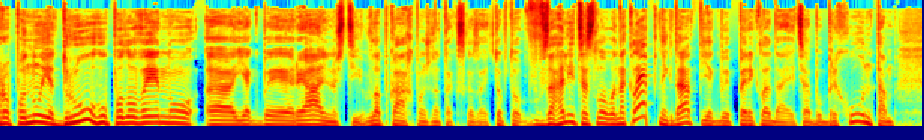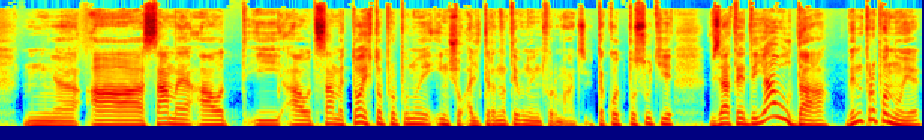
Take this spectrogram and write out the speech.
пропонує другу половину е, якби реальності в лапках, можна так сказати. Тобто, взагалі, це слово наклепник, да, якби перекладається або брехун там. Е, а саме, а от і а от саме той, хто пропонує іншу альтернативну інформацію. Так, от, по суті, взяти диявол, да, він пропонує.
